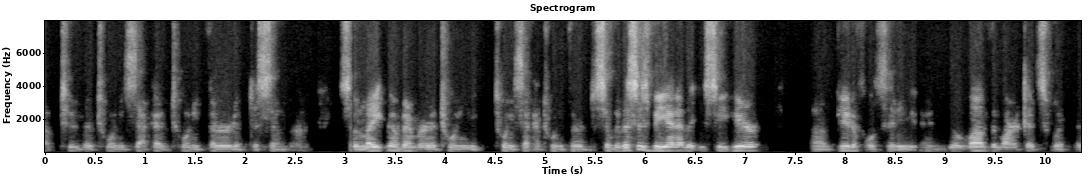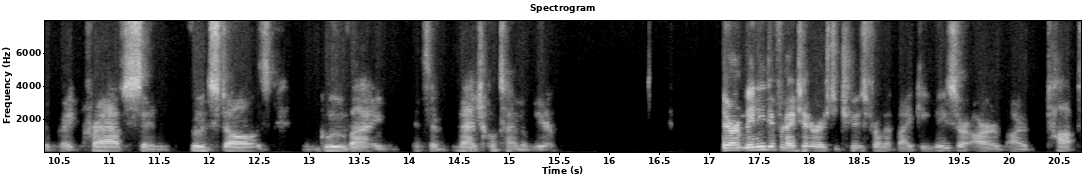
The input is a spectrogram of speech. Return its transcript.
up to the 22nd, 23rd of December. So late November to 20, 22nd, 23rd December. This is Vienna that you see here. Uh, beautiful city, and you'll love the markets with the great crafts and food stalls and Glühwein. It's a magical time of year. There are many different itineraries to choose from at Viking. These are our, our top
